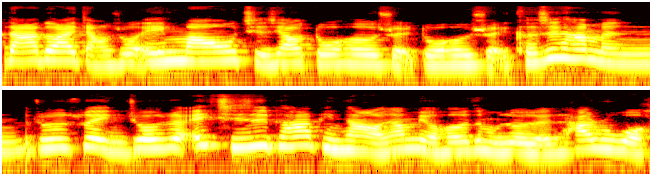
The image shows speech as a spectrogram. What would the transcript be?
大家都在讲说，哎，猫其实要多喝水，多喝水，可是他们就是所以你就会说，哎，其实它平常好像没有喝这么多水，它如果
